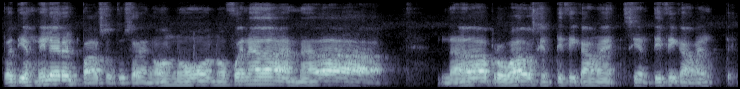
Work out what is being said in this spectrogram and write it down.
pues 10.000 era el paso, tú sabes, no, no, no fue nada, nada, nada aprobado científicamente, científicamente.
